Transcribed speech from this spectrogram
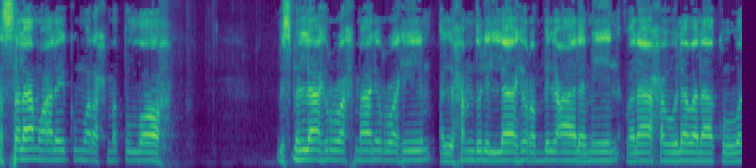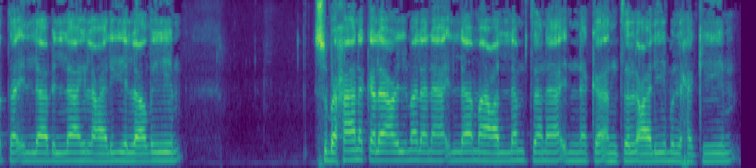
السلام عليكم ورحمة الله. بسم الله الرحمن الرحيم. الحمد لله رب العالمين. ولا حول ولا قوة إلا بالله العلي العظيم. سبحانك لا علم لنا إلا ما علمتنا إنك أنت العليم الحكيم.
